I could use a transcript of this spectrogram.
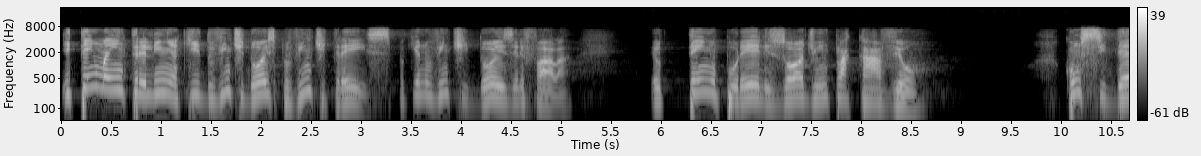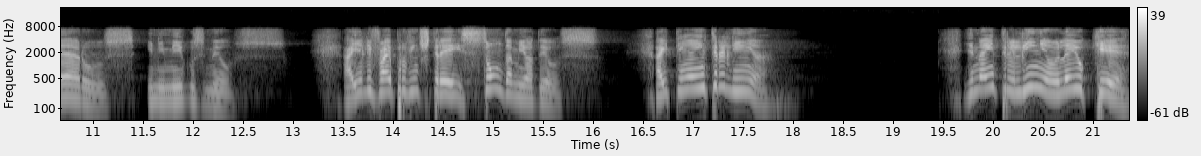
E tem uma entrelinha aqui do 22 para o 23, porque no 22 ele fala: Eu tenho por eles ódio implacável, considero-os inimigos meus. Aí ele vai para o 23, sonda-me, ó Deus. Aí tem a entrelinha. E na entrelinha eu leio o quê?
